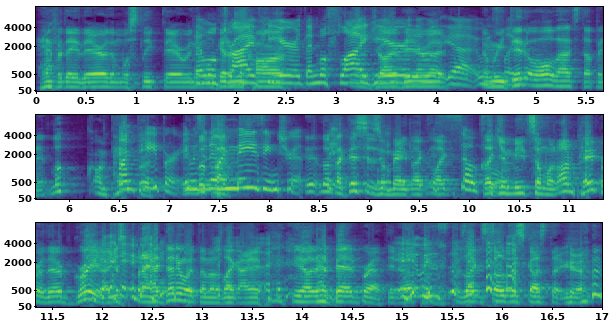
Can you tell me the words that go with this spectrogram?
half a day there. Then we'll sleep there, and then, then we'll, get in the drive car. here then we'll fly We'll drive here, then we'll, yeah it was and we like, did all that stuff, and it looked on paper. on paper it, was an like, amazing trip It looked like this is amazing. Like like so it's like you meet someone on paper, they're great. I just but I had dinner with them. I was like I you know they had bad breath. You know It was- like so disgusting. You know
